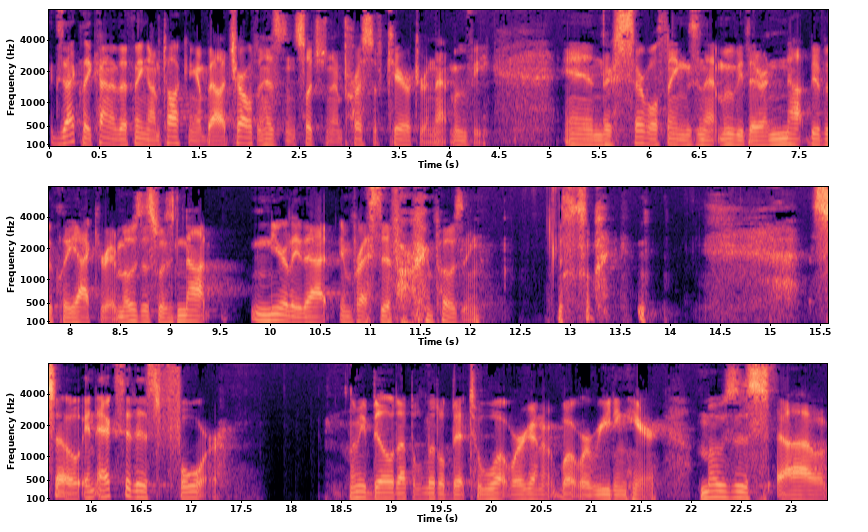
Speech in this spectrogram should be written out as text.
exactly kind of the thing I'm talking about. Charlton Heston's such an impressive character in that movie. And there's several things in that movie that are not biblically accurate. Moses was not nearly that impressive or imposing. So in Exodus 4, let me build up a little bit to what we're gonna, what we're reading here. Moses, uh,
